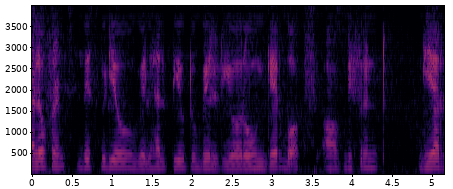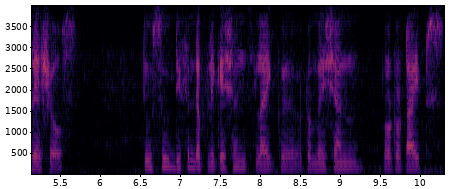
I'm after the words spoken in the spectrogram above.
Hello friends, this video will help you to build your own gearbox of different gear ratios to suit different applications like uh, automation, prototypes,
